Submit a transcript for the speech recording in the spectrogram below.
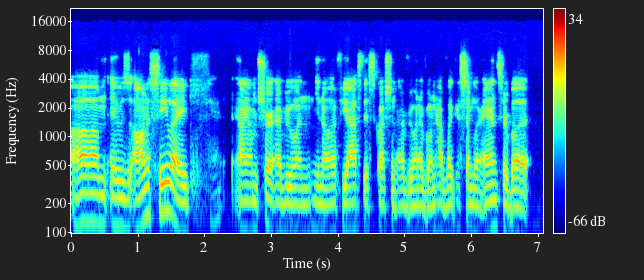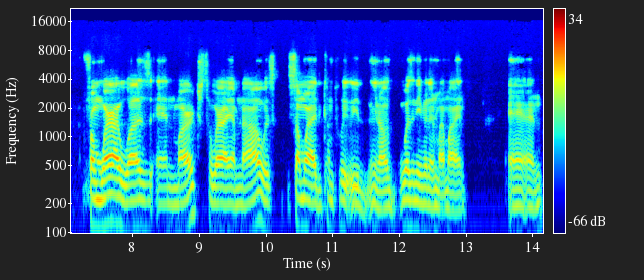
Um, it was honestly like I'm sure everyone, you know, if you ask this question everyone, everyone have like a similar answer, but from where I was in March to where I am now was somewhere I'd completely, you know, wasn't even in my mind. And,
